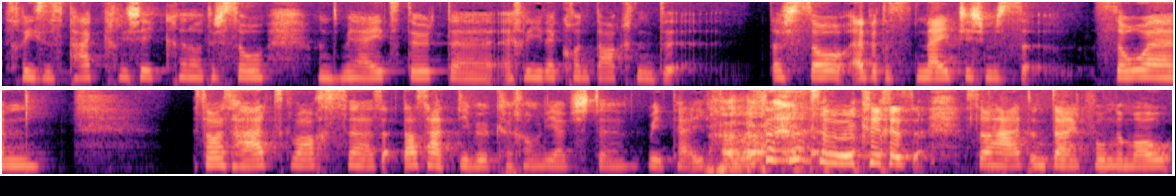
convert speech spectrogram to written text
kleines Päckchen schicken oder so. Und wir haben jetzt dort äh, einen kleinen Kontakt und äh, das ist so, eben das Mädchen ist mir so, so ähm, so ein Herz gewachsen. Also, das hätte ich wirklich am liebsten mit also, wirklich ein, so Herz. Und dann gefunden, mal,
